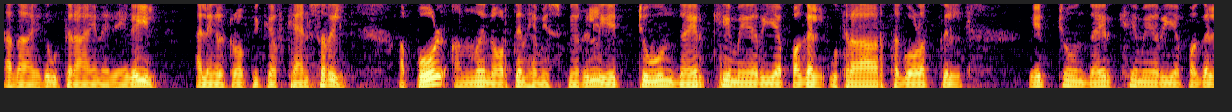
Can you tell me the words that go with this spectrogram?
അതായത് ഉത്തരായന രേഖയിൽ അല്ലെങ്കിൽ ട്രോപ്പിക് ഓഫ് ക്യാൻസറിൽ അപ്പോൾ അന്ന് നോർത്തേൺ ഹെമിസ്ഫിയറിൽ ഏറ്റവും ദൈർഘ്യമേറിയ പകൽ ഉത്തരാർത്ഥഗോളത്തിൽ ഏറ്റവും ദൈർഘ്യമേറിയ പകൽ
